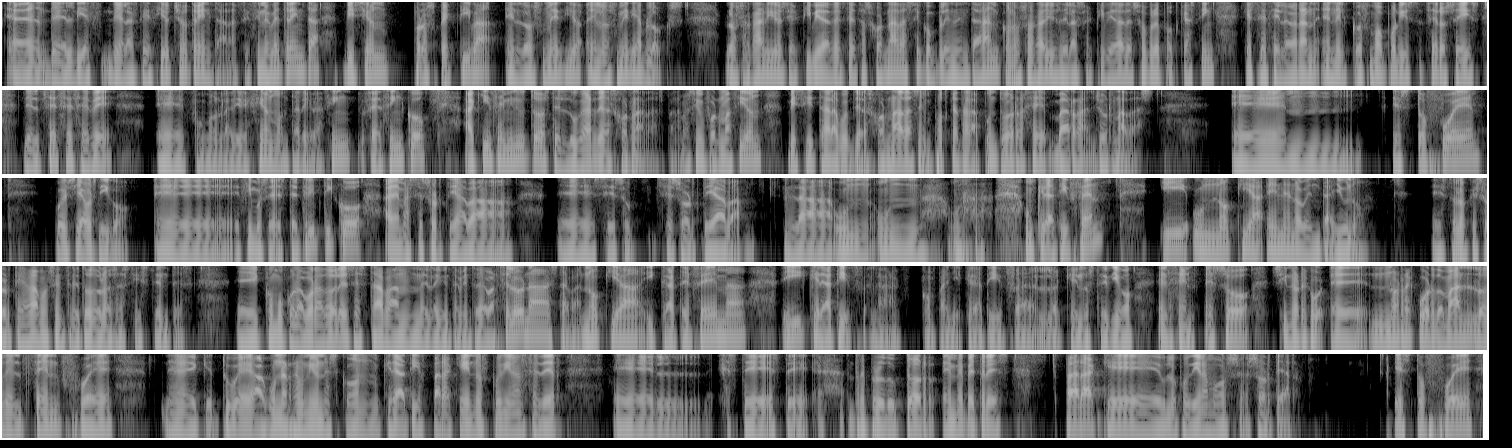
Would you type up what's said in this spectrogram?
eh, del 10 de las 18.30 a las 19.30, visión prospectiva en los, medio, en los media blogs. Los horarios y actividades de estas jornadas se complementarán con los horarios de las actividades sobre podcasting que se celebrarán en el Cosmópolis 06 del CCCB. eh, pongo la dirección Montalegre 5 a 15 minutos del lugar de las jornadas. Para más información visita la web de las jornadas en podcatala.org barra jornadas. Eh, esto fue, pues ya os digo, eh, hicimos este tríptico, además se sorteaba, eh, se, so- se sorteaba un, un, un Creative Zen y un Nokia N91. Esto es lo que sorteábamos entre todos los asistentes. Eh, como colaboradores estaban el Ayuntamiento de Barcelona, estaba Nokia, ICAT-FM y Creative, la compañía Creative, eh, la que nos cedió el Zen. Eso, si no, no recuerdo mal, lo del Zen fue eh, que tuve algunas reuniones con Creative para que nos pudieran ceder este, este reproductor MP3 para que lo pudiéramos sortear. Esto fue.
